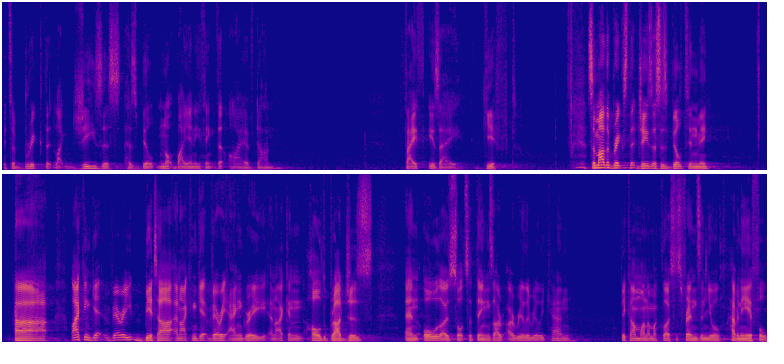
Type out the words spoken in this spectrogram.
It's a brick that like Jesus has built, not by anything that I have done. Faith is a gift. Some other bricks that Jesus has built in me. Uh, I can get very bitter and I can get very angry and I can hold grudges and all those sorts of things. I, I really, really can become one of my closest friends and you'll have an earful.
